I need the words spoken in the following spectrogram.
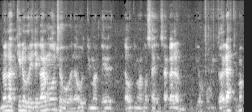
no la quiero criticar mucho porque la última, que, la última cosa que sacaron dio un poquito de lástima.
